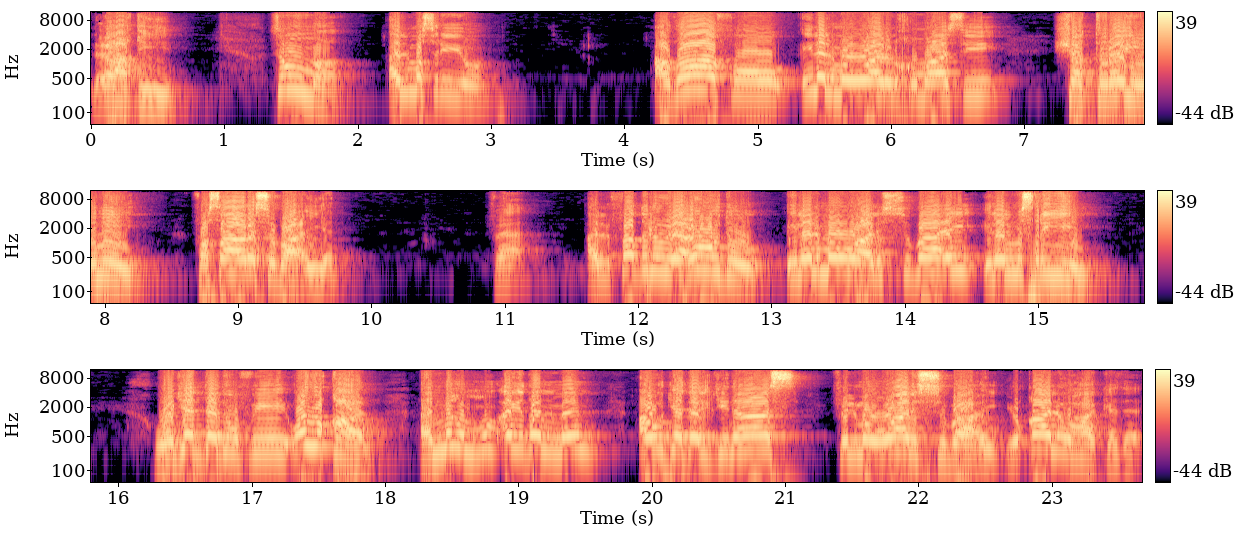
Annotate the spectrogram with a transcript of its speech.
العراقيين. ثم المصريون أضافوا إلى الموال الخماسي شطرين فصار سباعيا. فالفضل يعود إلى الموال السباعي إلى المصريين. وجددوا فيه ويقال أنهم هم أيضا من أوجد الجناس في الموال السباعي. يقال هكذا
